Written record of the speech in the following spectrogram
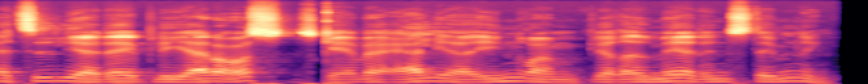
at tidligere i dag blev jeg der også, skal jeg være ærlig og indrømme, blev reddet med af den stemning,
